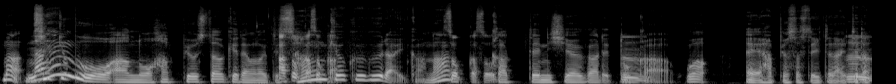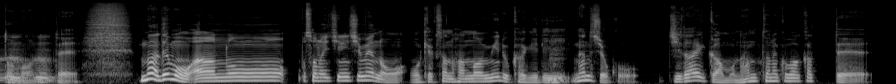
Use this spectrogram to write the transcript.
まあ全部をあの発表したわけではなくて3あそっかそっか。曲ぐらいかな？そっかそう勝手に仕上がれとかは、えー発表させていただいてたと思うので、まあでもあのーその1日目のお客さんの反応を見る限り、うん。なんでしょうこう時代感もなんとなく分かって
